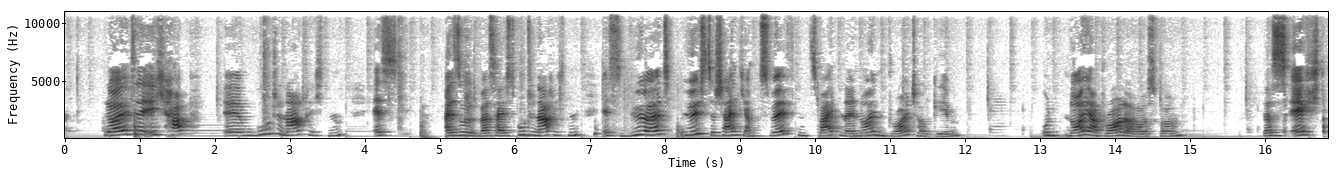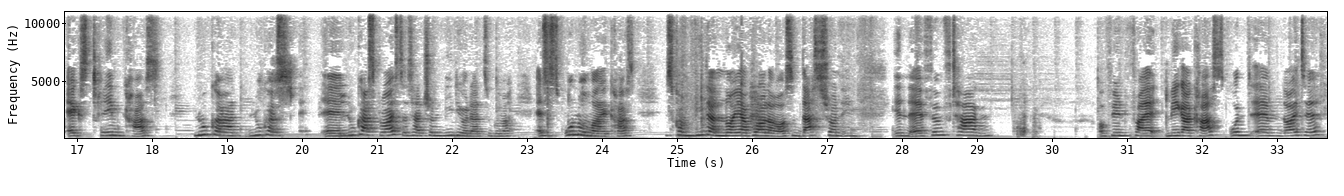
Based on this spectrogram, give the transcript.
Leute, ich habe ähm, gute Nachrichten. Es, also, was heißt gute Nachrichten? Es wird höchstwahrscheinlich am 12.02. einen neuen Brawl Talk geben und neuer Brawler rauskommen. Das ist echt extrem krass. Luca Lukas, äh, Lukas Brawls, das hat schon ein Video dazu gemacht. Es ist unnormal krass. Es kommt wieder ein neuer Brawler raus und das schon in, in äh, fünf Tagen. Auf jeden Fall mega krass. Und ähm, Leute,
